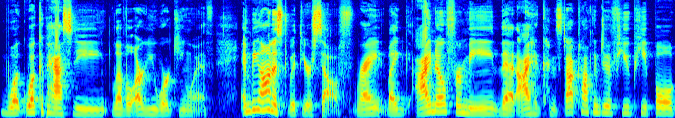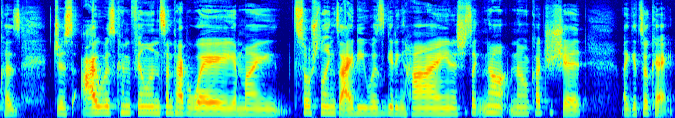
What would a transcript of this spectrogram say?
what what capacity level are you working with? And be honest with yourself right? Like i know for me that i had kind of stopped talking to a few people because just i was kind of feeling some type of way and my social anxiety was getting high and it's just like no no cut your shit. Like it's okay.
